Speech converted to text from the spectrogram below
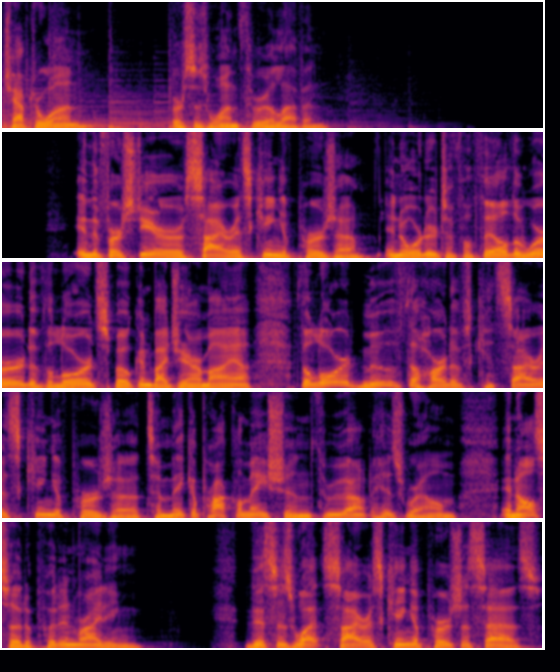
chapter 1, verses 1 through 11. In the first year of Cyrus, king of Persia, in order to fulfill the word of the Lord spoken by Jeremiah, the Lord moved the heart of Cyrus, king of Persia, to make a proclamation throughout his realm and also to put in writing. This is what Cyrus, king of Persia, says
